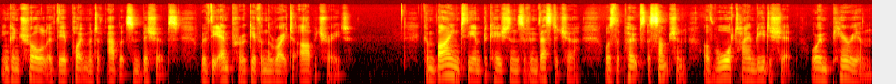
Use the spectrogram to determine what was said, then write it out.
in control of the appointment of abbots and bishops, with the emperor given the right to arbitrate. Combined to the implications of investiture, was the Pope's assumption of wartime leadership or imperium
